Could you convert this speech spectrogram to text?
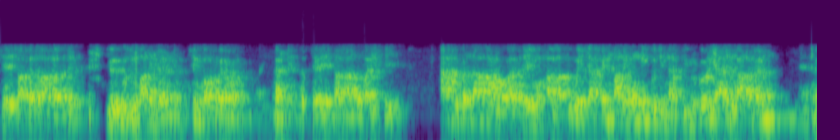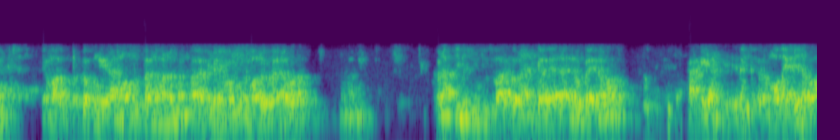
Dari sahabat-sahabat, ya itu yang paling ganteng. Sing paling ganteng. Dari sama apa isi. Aku pertama rawat dari Muhammad itu wis yakin paling wong ngikuti Nabi. Mereka riane kalah kan. Ya mau ke pengiran mau berubah teman-teman Pak. Mau berubah apa? Kalau Nabi mesti suara, kalau nanti gak ada, berubah apa? Kakean. Mulai itu apa?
